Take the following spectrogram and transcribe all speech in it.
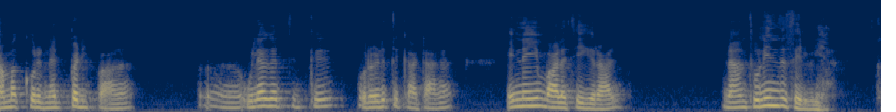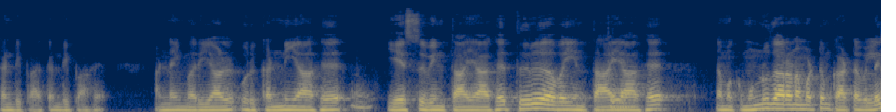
நமக்கு ஒரு நட்படிப்பாக உலகத்துக்கு உலகத்திற்கு ஒரு எடுத்துக்காட்டாக என்னையும் வாழ செய்கிறாள். நான் துணிந்து செல்வேன். கண்டிப்பாக கண்டிப்பாக. அன்னை மரியாள் ஒரு கன்னியாக இயேசுவின் தாயாக திரு அவையின் தாயாக நமக்கு முன்னுதாரணம் மட்டும் காட்டவில்லை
